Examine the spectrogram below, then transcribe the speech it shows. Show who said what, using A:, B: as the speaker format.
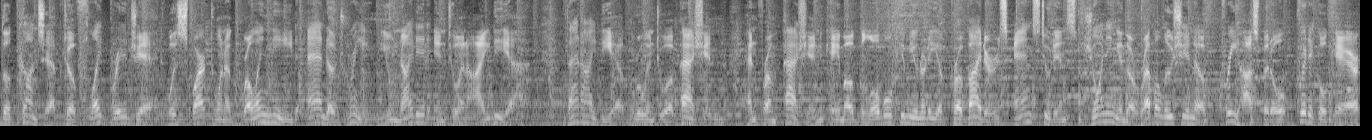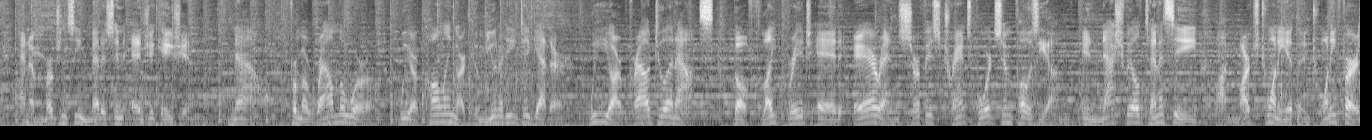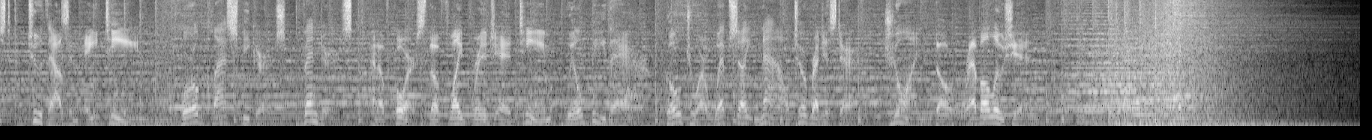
A: The concept of FlightBridgeED was sparked when a growing need and a dream united into an idea. That idea grew into a passion, and from passion came a global community of providers and students joining in the revolution of pre hospital, critical care, and emergency medicine education. Now, from around the world, we are calling our community together. We are proud to announce the FlightBridgeED Air and Surface Transport Symposium in Nashville, Tennessee on March 20th and 21st, 2018. World class speakers, vendors, and of course, the FlightBridgeED team will be there. Go to our website now to register. Join the revolution.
